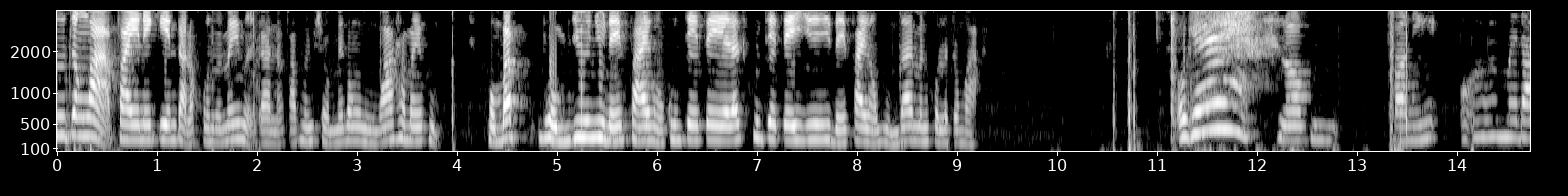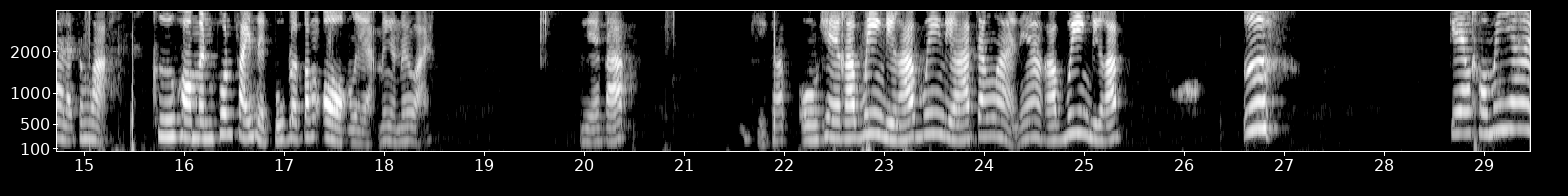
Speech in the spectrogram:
คือจังหวะไฟในเกมแต่ละคนมันไม่เหมือนกันนะครับท่านผู้ชมไม่ต้องงงว่าทำไมผมผมแบบผมยืนอยู่ในไฟของคุณเจเจ และคุณเจเจยืนอยู่ในไฟของผมได้มันคนละจังหวะ โอเครอคุณตอนนี้โอ้ไม่ได้แล้วจังหวะ คือพอมันพ่นไฟเสร็จปุ๊บเราต้องออกเลยอะไม่งั้นไม่ไหวโอเคครับโอเคครับ โอเคครับ วิ่งดีครับ วิ่งดีครับ จังหวะเนี้ยครับ วิ่งดีครับอือ เกมเขาไม่ยาก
